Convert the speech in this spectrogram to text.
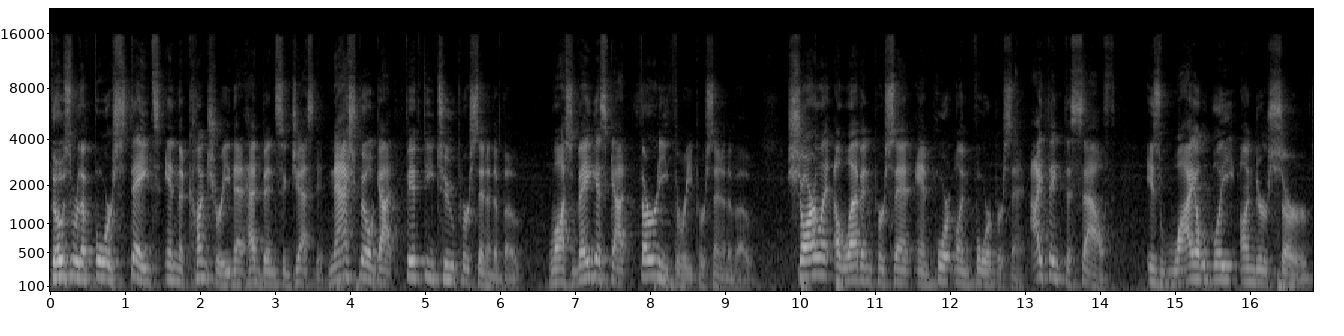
Those were the four states in the country that had been suggested. Nashville got 52% of the vote. Las Vegas got 33% of the vote. Charlotte 11% and Portland 4%. I think the South is wildly underserved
